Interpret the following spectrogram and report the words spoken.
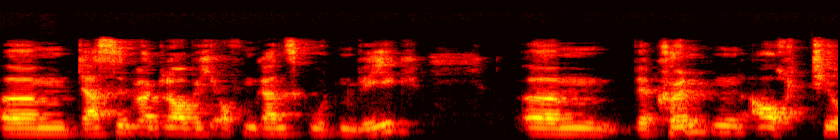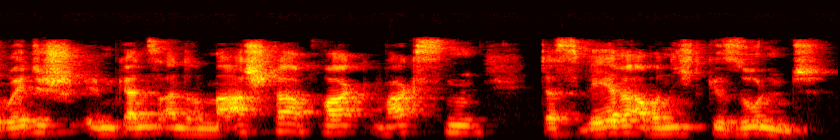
Ähm, da sind wir, glaube ich, auf einem ganz guten Weg. Ähm, wir könnten auch theoretisch im ganz anderen Maßstab wachsen. Das wäre aber nicht gesund.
